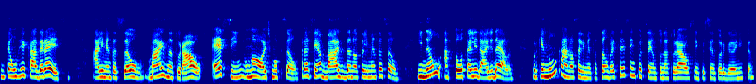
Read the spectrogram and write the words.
então o recado era esse. A alimentação mais natural é sim uma ótima opção para ser a base da nossa alimentação e não a totalidade dela porque nunca a nossa alimentação vai ser 100% natural, 100% orgânica.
